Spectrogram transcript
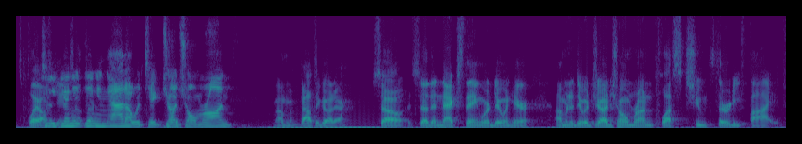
It's playoff Take games out anything there. in that, I would take Judge home run. I'm about to go there. So so the next thing we're doing here, I'm going to do a Judge home run plus 235.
